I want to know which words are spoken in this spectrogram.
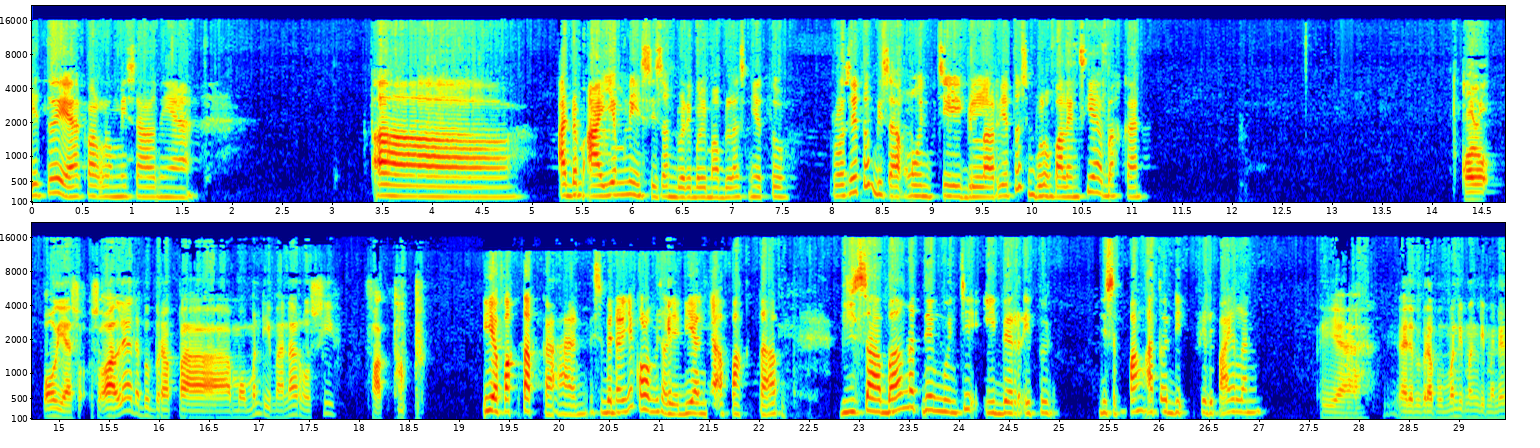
itu ya kalau misalnya eh adem ayem nih season 2015-nya tuh. Rossi tuh bisa ngunci gelarnya tuh sebelum Valencia bahkan. Kalau oh ya so- soalnya ada beberapa momen di mana Rossi fucked up. Iya fakta kan. Sebenarnya kalau misalnya dia nggak fakta bisa banget dia ngunci either itu di Sepang atau di Phillip Island. Iya ada beberapa momen di mana di mana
